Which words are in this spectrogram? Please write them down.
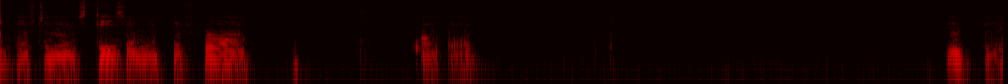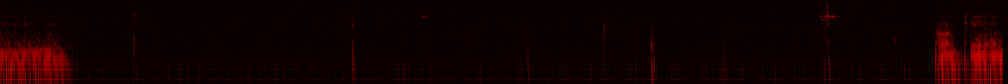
I have to move these I'm looking for. Mm -hmm. Okay.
